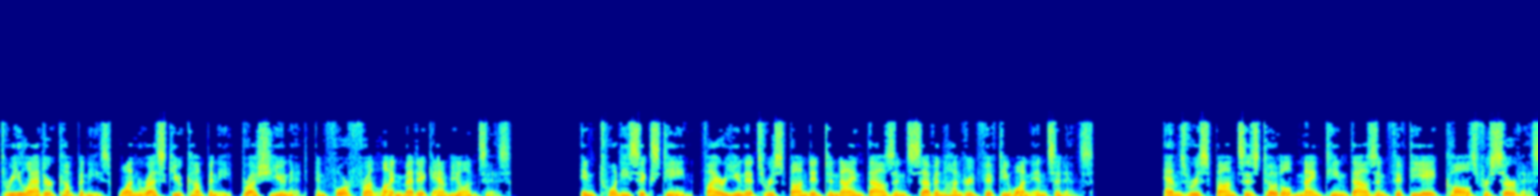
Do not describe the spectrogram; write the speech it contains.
3 ladder companies, 1 rescue company, brush unit, and 4 frontline medic ambulances. In 2016, fire units responded to 9,751 incidents. EMS responses totaled 19,058 calls for service.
